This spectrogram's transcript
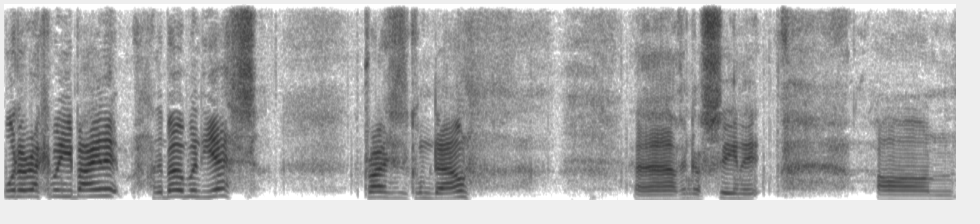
would I recommend you buying it? At the moment, yes. The prices have come down. Uh, I think I've seen it on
